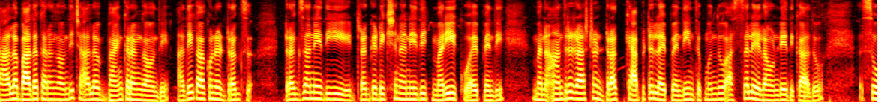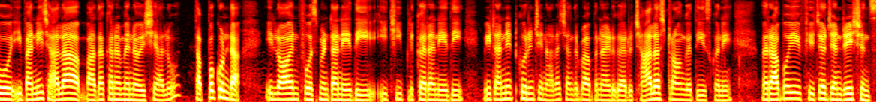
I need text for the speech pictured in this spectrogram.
చాలా బాధాకరంగా ఉంది చాలా భయంకరంగా ఉంది. అదే కాకుండా డ్రగ్స్ డ్రగ్స్ అనేది డ్రగ్ అడిక్షన్ అనేది మరీ ఎక్కువ అయిపోయింది మన ఆంధ్ర రాష్ట్రం డ్రగ్ క్యాపిటల్ అయిపోయింది. ఇంతకుముందు అస్సలు ఇలా ఉండేది కాదు. సో ఇవన్నీ చాలా బాధాకరమైన విషయాలు. తప్పకుండా ఈ లా ఎన్ఫోర్స్మెంట్ అనేది ఈ చీప్ లిక్కర్ అనేది వీటన్నిటి గురించి నారా చంద్రబాబు నాయుడు గారు చాలా స్ట్రాంగ్గా తీసుకొని రాబోయే ఫ్యూచర్ జనరేషన్స్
